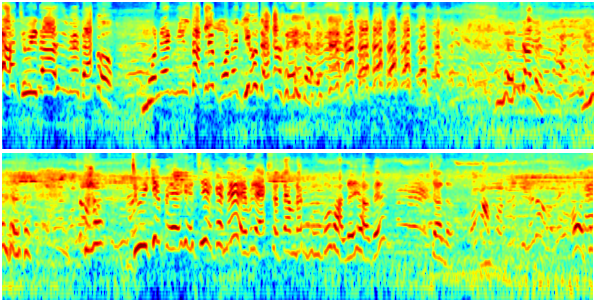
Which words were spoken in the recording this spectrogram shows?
না। জুইরা আসবে দেখো মনের মিল থাকলে মনে গিয়েও দেখা হয়ে যাবে। চলো। জুইকে পেয়ে গেছি এখানে এবারে একসাথে আমরা ঘুরবো ভালোই হবে। চলো। ও তো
